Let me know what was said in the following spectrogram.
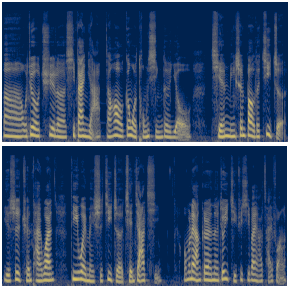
呃，我就去了西班牙，然后跟我同行的有前《民生报》的记者，也是全台湾第一位美食记者钱佳琪，我们两个人呢就一起去西班牙采访了。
